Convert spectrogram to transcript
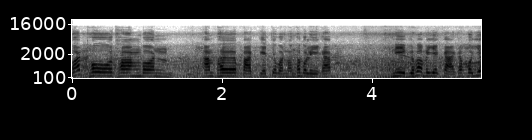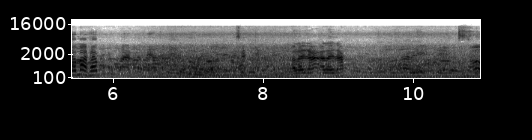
วัดโพทองบนอำเภอปากเกร็ดจังหวัดนนทบุรีครับ นี่คือภาพบรรยากาศครับคนเยอะมากครับ อะไรนะอะไรนะเอา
